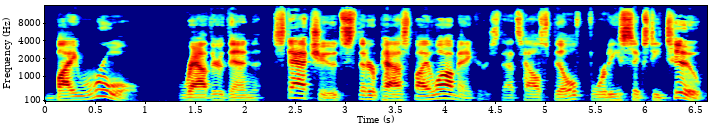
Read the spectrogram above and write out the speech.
by rule rather than statutes that are passed by lawmakers. That's House Bill 4062.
